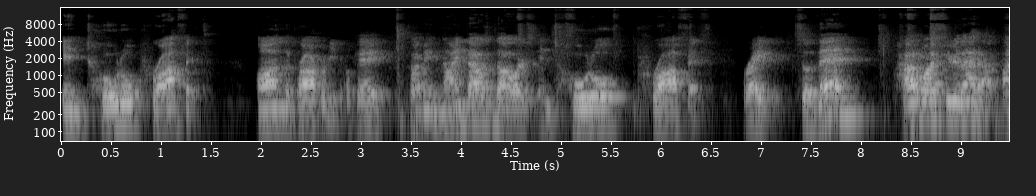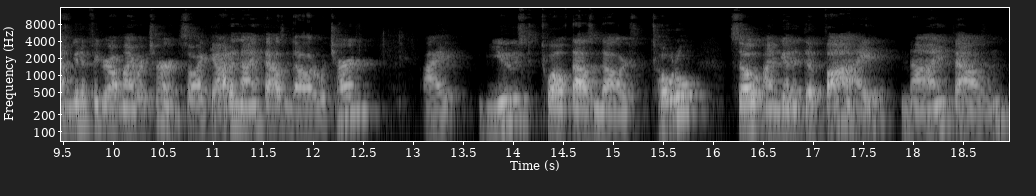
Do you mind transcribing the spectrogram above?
in total profit on the property, okay? So I made $9,000 in total profit, right? So then, how do I figure that out? I'm gonna figure out my return. So I got a $9,000 return. I used $12,000 total. So I'm going to divide 9,000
